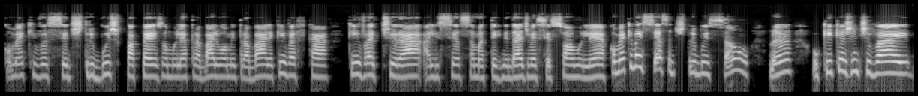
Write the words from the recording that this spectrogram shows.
como é que você distribui os papéis? A mulher trabalha, o homem trabalha, quem vai ficar quem vai tirar a licença maternidade vai ser só a mulher? Como é que vai ser essa distribuição, né? O que que a gente vai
